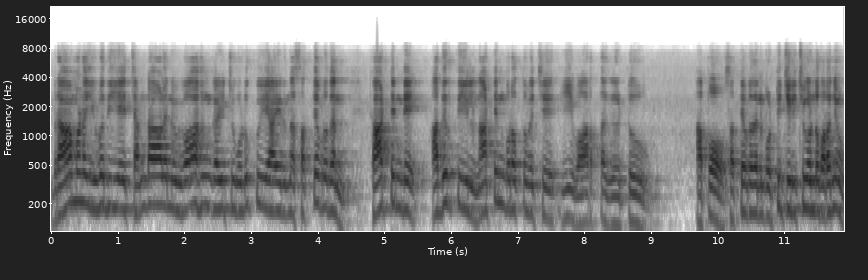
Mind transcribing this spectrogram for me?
ബ്രാഹ്മണ യുവതിയെ ചണ്ടാളന് വിവാഹം കഴിച്ചു കൊടുക്കുകയായിരുന്ന സത്യവ്രതൻ കാട്ടിന്റെ അതിർത്തിയിൽ നാട്ടിൻ പുറത്തു വെച്ച് ഈ വാർത്ത കേട്ടു. അപ്പോൾ സത്യവ്രതൻ പൊട്ടിച്ചിരിച്ചുകൊണ്ട് പറഞ്ഞു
